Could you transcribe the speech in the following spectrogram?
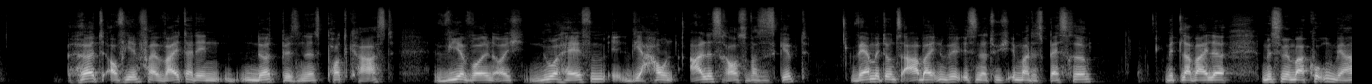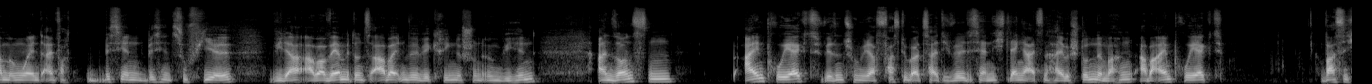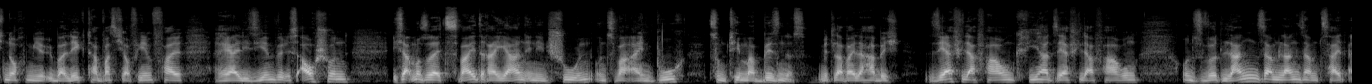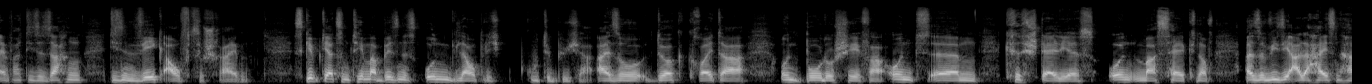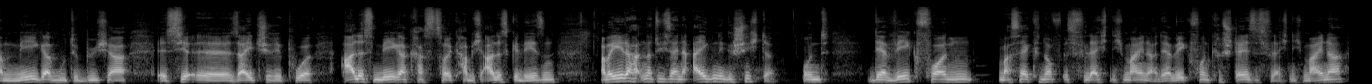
hört auf jeden Fall weiter den Nerd Business Podcast. Wir wollen euch nur helfen. Wir hauen alles raus, was es gibt. Wer mit uns arbeiten will, ist natürlich immer das Bessere. Mittlerweile müssen wir mal gucken. Wir haben im Moment einfach ein bisschen, bisschen zu viel wieder. Aber wer mit uns arbeiten will, wir kriegen das schon irgendwie hin. Ansonsten ein Projekt, wir sind schon wieder fast über Zeit. Ich will das ja nicht länger als eine halbe Stunde machen. Aber ein Projekt, was ich noch mir überlegt habe, was ich auf jeden Fall realisieren will, ist auch schon, ich sag mal so seit zwei, drei Jahren in den Schuhen. Und zwar ein Buch zum Thema Business. Mittlerweile habe ich sehr viel Erfahrung, Kri hat sehr viel Erfahrung und es wird langsam, langsam Zeit, einfach diese Sachen, diesen Weg aufzuschreiben. Es gibt ja zum Thema Business unglaublich gute Bücher. Also Dirk Kräuter und Bodo Schäfer und ähm, Chris Stellies und Marcel Knopf. Also wie sie alle heißen, haben mega gute Bücher. Äh, Said Chiripur, alles mega krass Zeug, habe ich alles gelesen. Aber jeder hat natürlich seine eigene Geschichte. Und der Weg von Marcel Knopf ist vielleicht nicht meiner, der Weg von Chris Stelz ist vielleicht nicht meiner,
